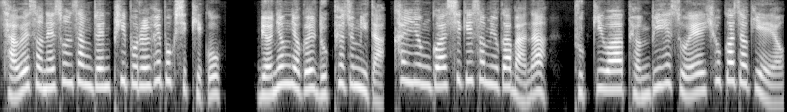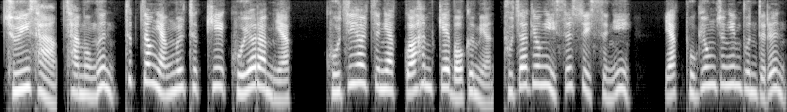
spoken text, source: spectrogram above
자외선에 손상된 피부를 회복시키고 면역력을 높여줍니다. 칼륨과 식이섬유가 많아 붓기와 변비 해소에 효과적이에요. 주의사항. 자몽은 특정 약물 특히 고혈압약, 고지혈증약과 함께 먹으면 부작용이 있을 수 있으니 약 복용 중인 분들은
